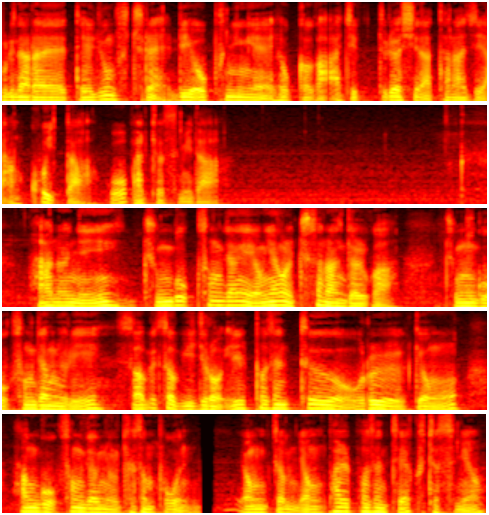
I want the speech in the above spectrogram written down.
우리나라의 대중 수출의 리오프닝의 효과가 아직 뚜렷이 나타나지 않고 있다고 밝혔습니다. 한은이 중국 성장에 영향을 추산한 결과 중국 성장률이 서비스업 위주로 1% 오를 경우 한국 성장률 개선폭은 0.08%에 그쳤으며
